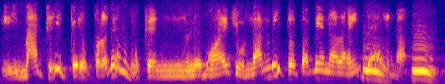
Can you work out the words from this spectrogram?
y Macri, pero perdemos porque le hemos hecho un ámbito también a la mm. interna. Mm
